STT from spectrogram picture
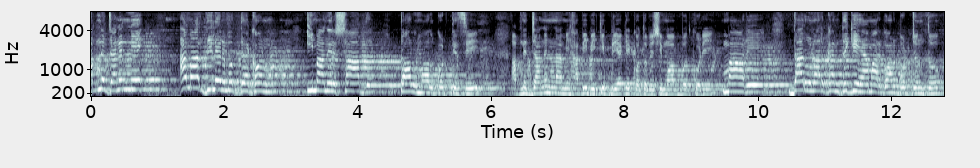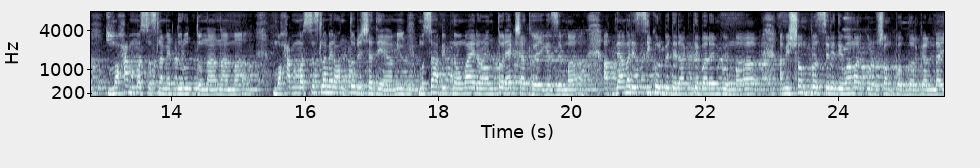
আপনি জানেননি আমার দিলের মধ্যে এখন ইমানের স্বাদ টলমল করতেছে। আপনি জানেন না আমি হাবিবি কিবরিয়াকে কত বেশি মহব্বত করি? মা রে, দারুল আরকান থেকে আমার ঘর পর্যন্ত মোহাম্মদ ইসলামের দূরত্ব না না মা। মোহাম্মদ ইসলামের অন্তরের সাথে আমি মুসাবিব নোমায়ের অন্তর একসাথ হয়ে গেছে মা। আপনি আমার শিকল বেঁধে রাখতে পারেন গো মা। আমি সম্পদ ছেড়ে দেবো, আমার কোনো সম্পদ দরকার নাই,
